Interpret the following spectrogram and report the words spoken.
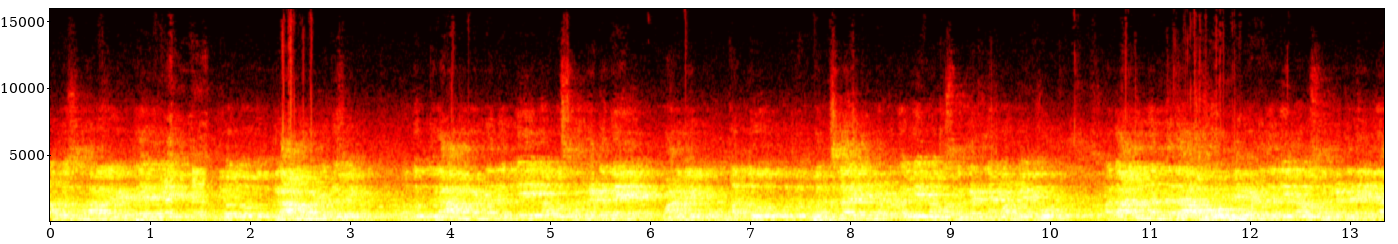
ಆದರೂ ಸಹ ಹೇಳ್ತಾ ಇದ್ದೀನಿ. ಒಂದು ಗ್ರಾಮ ಮಟ್ಟದಲ್ಲಿ ಒಂದು ಗ್ರಾಮ ಮಟ್ಟದಲ್ಲಿ ನಾವು ಸಂಘಟನೆ ಮಾಡಬೇಕು. ಮತ್ತು ಒಂದು ಪಂಚಾಯತಿ ಮಟ್ಟದಲ್ಲಿ ನಾವು ಸಂಘಟನೆ ಮಾಡಬೇಕು. ಅದಾದ ನಂತರ ಹೋಬಳಿ ಮಟ್ಟದಲ್ಲಿ ನಾವು ಸಂಘಟನೆಯನ್ನ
